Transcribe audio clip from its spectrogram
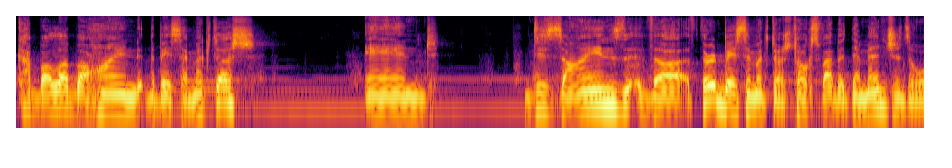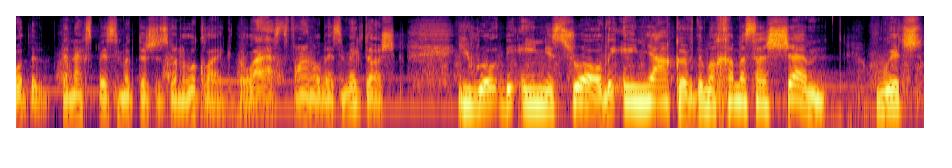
Kabbalah behind the Beis HaMikdash, and designs the third Beis Hamikdash, talks about the dimensions of what the, the next Beis Hamikdash is going to look like, the last final Beis Hamikdash. He wrote the Ein Yisrael, the Ein Yaakov, the Mechamas Hashem, which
